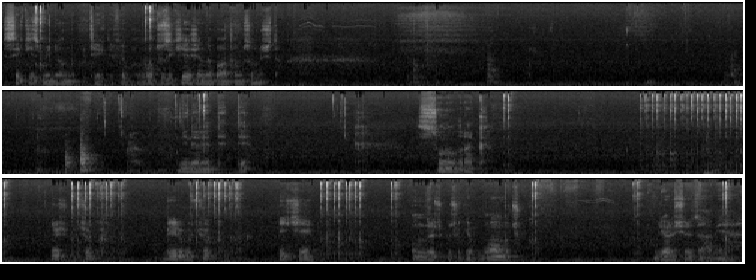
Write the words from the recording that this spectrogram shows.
8 milyonluk bir teklif yapalım. 32 yaşında bu adam sonuçta. Yine reddetti. Son olarak üç buçuk, bir buçuk, iki, onu da üç buçuk yap, on buçuk. Görüşürüz abi ya.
